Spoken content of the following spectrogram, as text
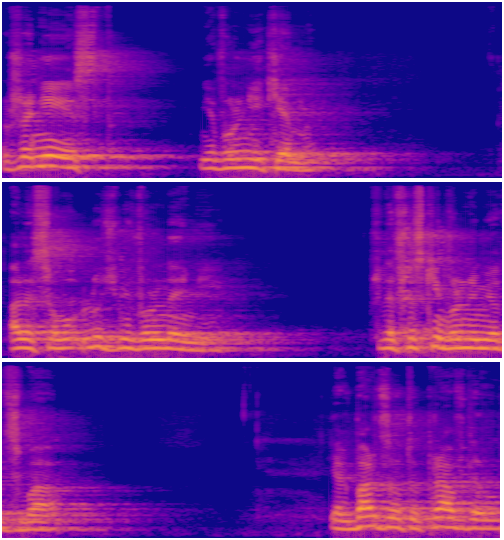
że nie jest niewolnikiem, ale są ludźmi wolnymi. Przede wszystkim wolnymi od zła. Jak bardzo tę prawdę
